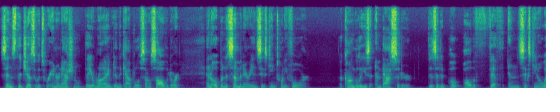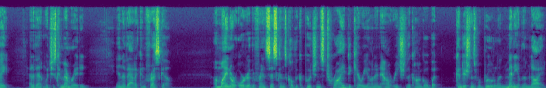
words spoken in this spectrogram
Since the Jesuits were international, they arrived in the capital of San Salvador and opened a seminary in 1624. A Congolese ambassador visited Pope Paul V in 1608, an event which is commemorated in a Vatican fresco. A minor order of the Franciscans called the Capuchins tried to carry on an outreach to the Congo, but conditions were brutal and many of them died.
